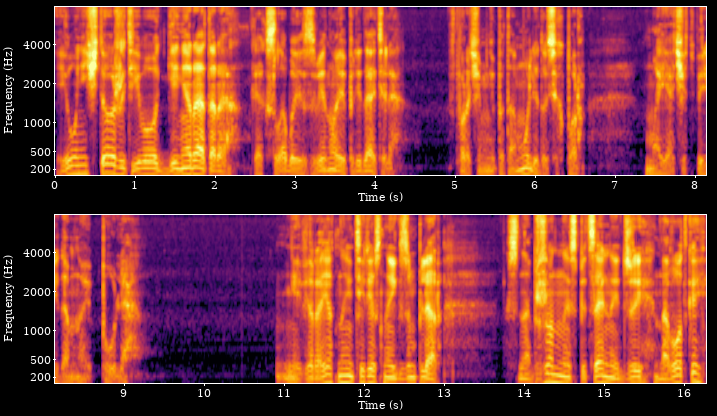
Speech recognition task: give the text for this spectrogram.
и уничтожить его генератора, как слабое звено и предателя. Впрочем, не потому ли до сих пор маячит передо мной пуля. Невероятно интересный экземпляр. Снабженная специальной G наводкой,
